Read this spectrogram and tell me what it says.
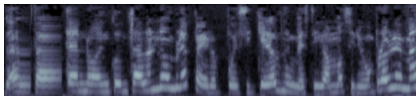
Hasta ahorita no he encontrado el nombre, pero pues si quieres lo investigamos sin ningún problema.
